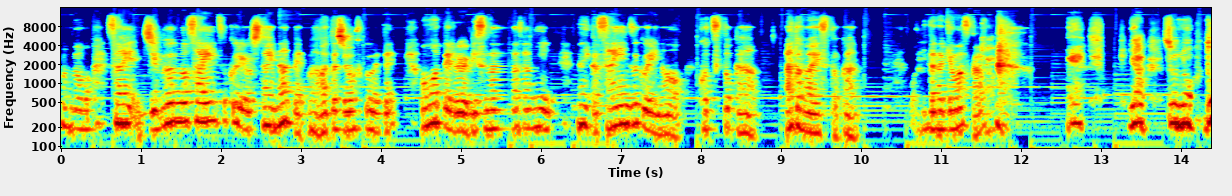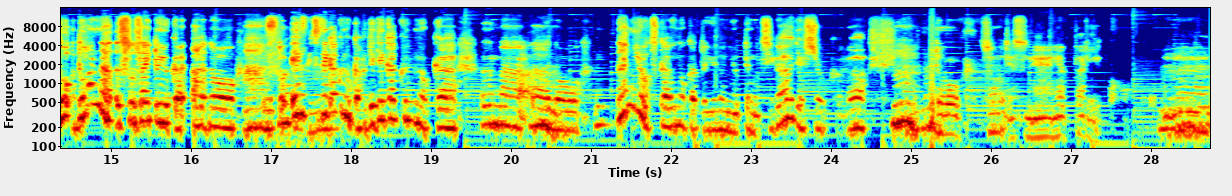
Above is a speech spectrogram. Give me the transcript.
あのサイン自分のサイン作りをしたいなって、まあ、私も含めて思ってるリスナーさんに何かサイン作りのコツとかアドバイスとかいただけますか？えいや、その、ど、どんな素材というか、あの、あね、鉛筆で書くのか、筆で書くのか、まあ、うん、あの、何を使うのかというのによっても違うでしょうから、うん、とそうですね、やっぱり、こう、うん、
